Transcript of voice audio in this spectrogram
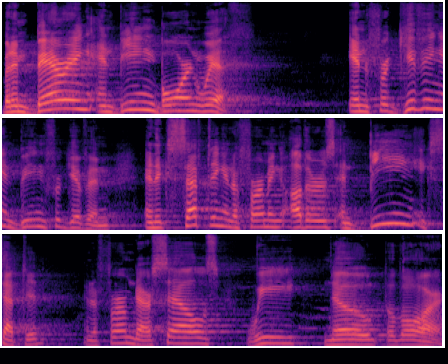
But in bearing and being born with, in forgiving and being forgiven, and accepting and affirming others, and being accepted and affirmed ourselves, we know the Lord.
